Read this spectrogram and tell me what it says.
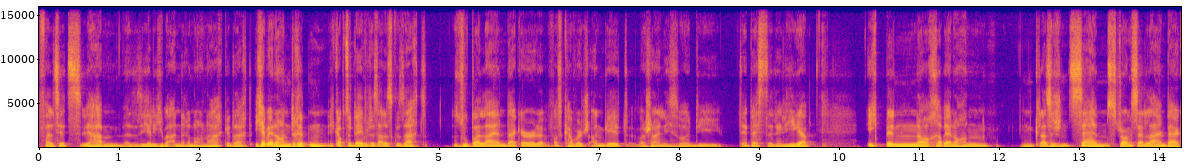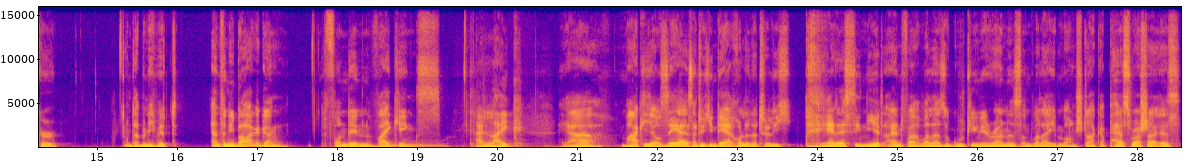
falls jetzt, wir haben also sicherlich über andere noch nachgedacht. Ich habe ja noch einen dritten. Ich glaube, zu David ist alles gesagt. Super Linebacker, was Coverage angeht, wahrscheinlich so die, der Beste der Liga. Ich bin noch, habe ja noch einen, einen klassischen Sam, Strongside Linebacker. Und da bin ich mit Anthony Barr gegangen von den Vikings. I like. Ja, mag ich auch sehr. Ist natürlich in der Rolle natürlich prädestiniert einfach, weil er so gut gegen den Run ist und weil er eben auch ein starker Pass-Rusher ist.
